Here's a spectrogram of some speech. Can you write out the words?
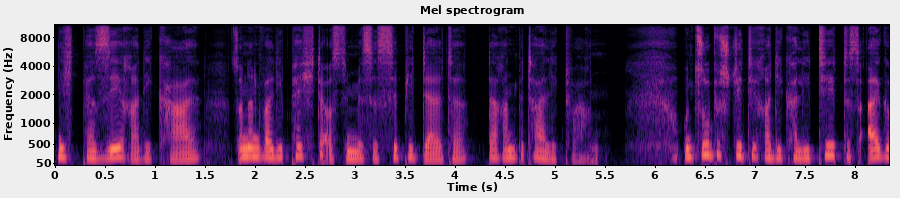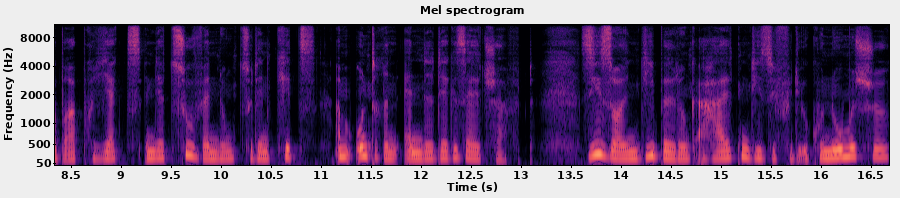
nicht per se radikal, sondern weil die Pächter aus dem Mississippi-Delta daran beteiligt waren. Und so besteht die Radikalität des Algebra-Projekts in der Zuwendung zu den Kids am unteren Ende der Gesellschaft. Sie sollen die Bildung erhalten, die sie für die ökonomische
